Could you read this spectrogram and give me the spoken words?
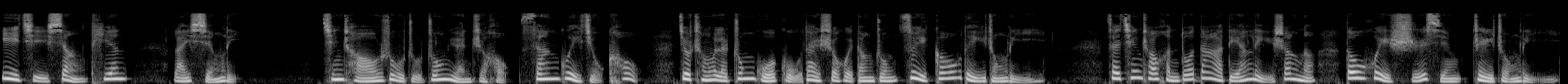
一起向天来行礼。清朝入主中原之后，三跪九叩就成为了中国古代社会当中最高的一种礼仪。在清朝很多大典礼上呢，都会实行这种礼仪。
